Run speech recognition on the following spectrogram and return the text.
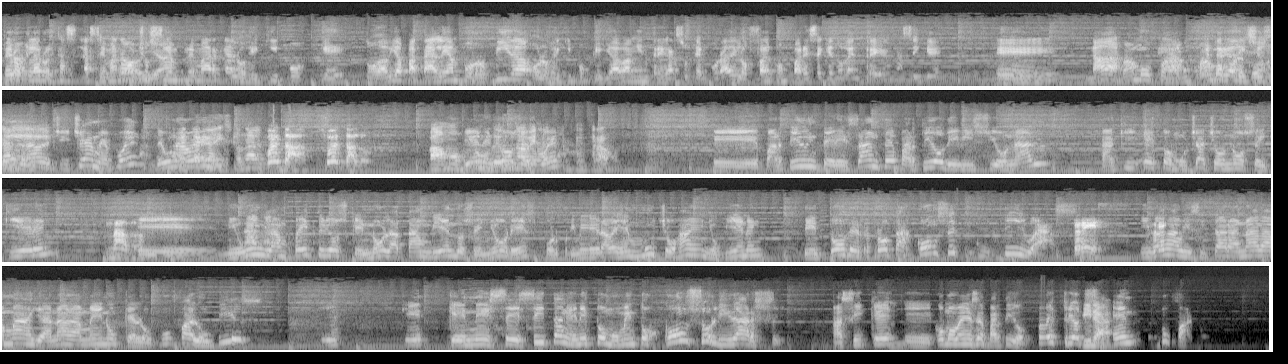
Pero claro. claro, esta, la semana 8 Todavía. siempre marca los equipos que todavía patalean por vida o los equipos que ya van a entregar su temporada y los Falcons parece que no la entregan. Así que eh, nada. Vamos para vamos adicional de Chicheme, pues, de una vez. adicional. Suelta, suéltalo. Vamos Bien, de entonces, una vez pues, eh, partido interesante, partido divisional. Aquí estos muchachos no se quieren. Nada. Eh, New England Patriots que no la están viendo, señores, por primera vez en muchos años, vienen de dos derrotas consecutivas. Tres. Y van a visitar a nada más y a nada menos que los Buffalo Bills, que, que necesitan en estos momentos consolidarse. Así que, eh, ¿cómo ven ese partido? Patriots en Buffalo.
